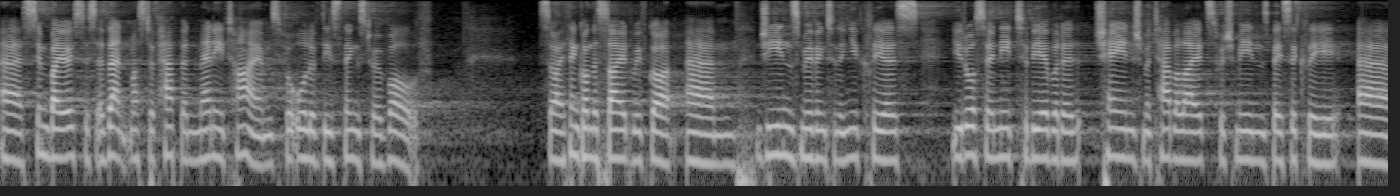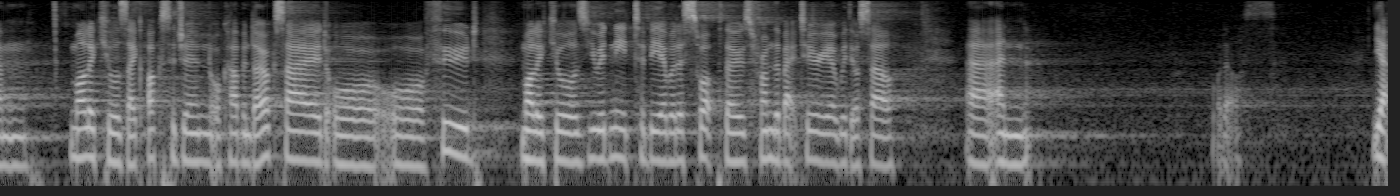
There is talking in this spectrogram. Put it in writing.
uh, symbiosis event must have happened many times for all of these things to evolve. So I think on the side we've got um, genes moving to the nucleus. You'd also need to be able to change metabolites, which means basically um, molecules like oxygen or carbon dioxide or, or food molecules. You would need to be able to swap those from the bacteria with your cell. Uh, and what else? Yeah,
